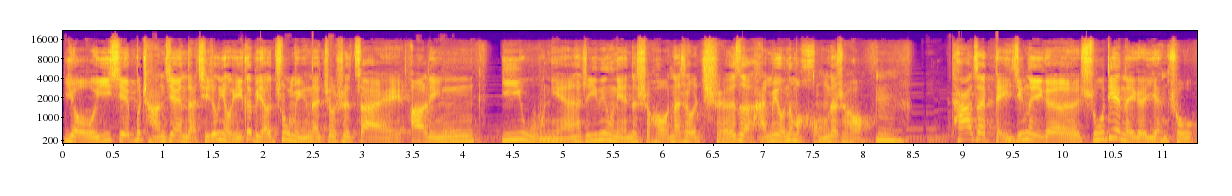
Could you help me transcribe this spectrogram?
有一些不常见的，其中有一个比较著名的，就是在二零一五年还是一六年的时候，那时候池子还没有那么红的时候，嗯，他在北京的一个书店的一个演出，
